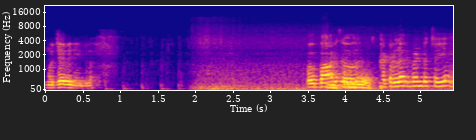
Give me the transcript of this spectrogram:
मुझे भी नहीं मिला। वो बाहर जो सेटलर बैंड चाहिए?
